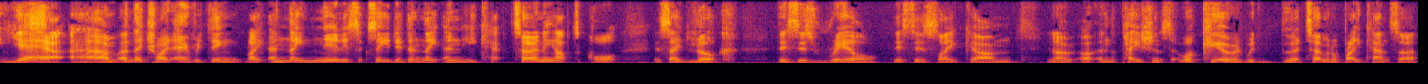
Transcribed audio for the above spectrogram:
Yeah, um, and they tried everything, like, and they nearly succeeded. And they and he kept turning up to court and said, "Look, this is real. This is like, um, you know, uh, and the patients that were cured with uh, terminal brain cancer,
